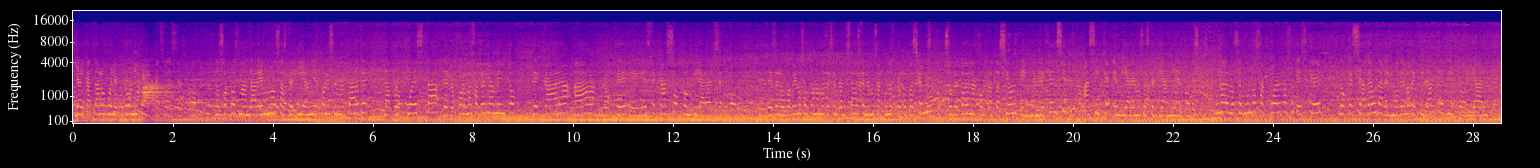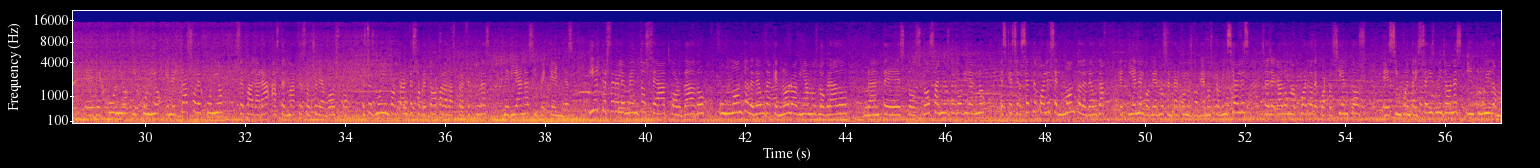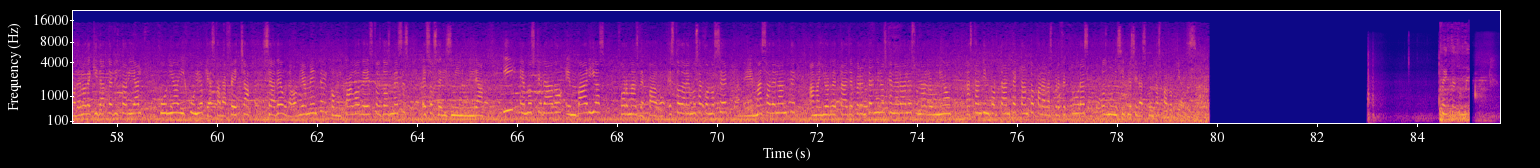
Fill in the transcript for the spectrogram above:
y al catálogo electrónico en el caso de CERCO. Nosotros mandaremos hasta el día miércoles en la tarde la propuesta de reformas al reglamento de cara a lo que en este caso compilará el CERCOP. Desde los gobiernos autónomos descentralizados tenemos algunas preocupaciones, sobre todo en la contratación en emergencia, así que enviaremos hasta el día miércoles. Uno de los segundos acuerdos es que lo que se adeuda del modelo de equidad territorial eh, de junio y julio, en el caso de junio se pagará hasta el martes 8 de agosto. Esto es muy importante, sobre todo para las prefecturas medianas y pequeñas. Y el tercer elemento, se ha acordado un monto de deuda que no lo habíamos logrado durante estos dos años de gobierno, es que se acepte cuál es el monto de deuda que tiene el gobierno central con los gobiernos provinciales. Se ha llegado a un acuerdo de 456 millones, incluido modelo de equidad territorial, junio y julio, que hasta la fecha se adeuda. Obviamente, con el pago de estos dos meses, eso se disminuirá. Y hemos quedado en varias formas de pago. Esto daremos a conocer eh, más adelante a mayor detalle, pero en términos generales una reunión bastante importante tanto para las prefecturas, los municipios y las juntas parroquiales.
